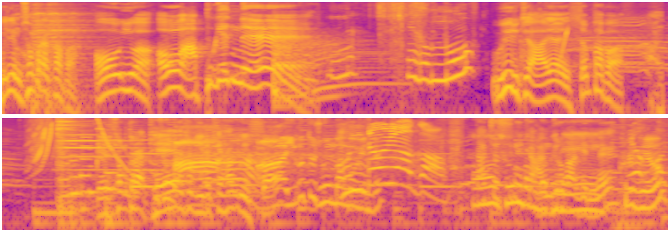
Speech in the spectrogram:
밀림 손가락 봐봐. 어이야, 어 아프겠네. 이거 뭐? 왜 이렇게 아야했어? 봐봐. 내 손가락 계속 이렇게 하고 있어. 아 이것도 좋은 안 방법인데. 다쳤으니까 안 방법이네. 들어가겠네. 그러게요.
